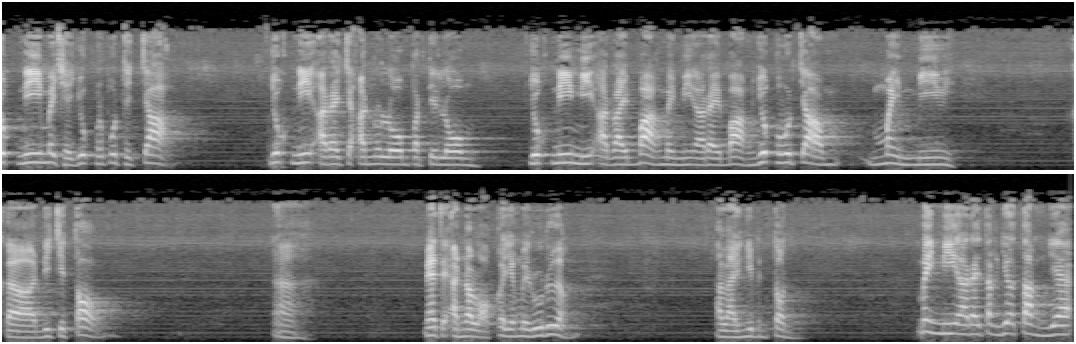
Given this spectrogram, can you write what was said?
ยุคนี้ไม่ใช่ยุคพระพุทธเจ้า ยุคนี้อะไรจะอนุโลมปฏิโลมยุคนี้มีอะไรบ้างไม่มีอะไรบ้าง ยุคพระพุทธเจ้า ไม่มีดิจิตอลแม้แต่อนาล็อกก็ยังไม่รู้เรื่อง อะไรนี้เป็นต้น ไม่มีอะไรตั้งเยอะตั้งแยะ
